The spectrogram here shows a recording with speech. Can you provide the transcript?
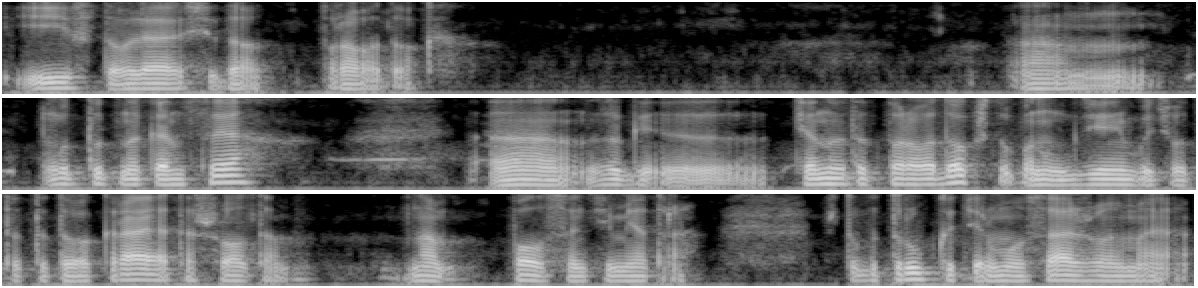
и вставляю сюда проводок. Вот тут на конце Э, э, тяну этот проводок, чтобы он где-нибудь вот от этого края отошел там на пол сантиметра, чтобы трубка термоусаживаемая,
